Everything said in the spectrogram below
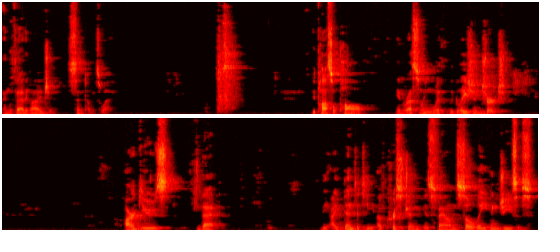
And with that, Elijah sent on his way. The Apostle Paul, in wrestling with the Galatian church, argues that the identity of Christian is found solely in Jesus.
